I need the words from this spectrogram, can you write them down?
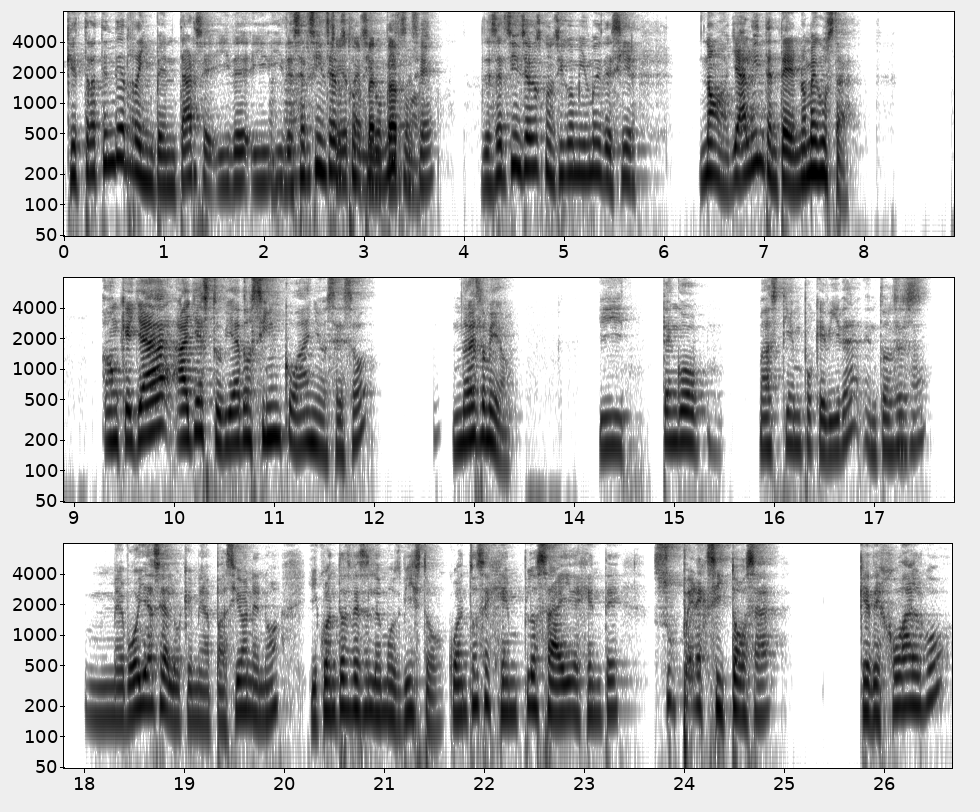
que traten de reinventarse y de, y, de ser sinceros Sí, consigo mismos. De ser sinceros consigo mismo y decir, no, ya lo intenté, no me gusta. Aunque ya haya estudiado cinco años eso, no es lo mío. Y tengo más tiempo que vida, entonces me voy hacia lo que me apasione, ¿no? Y cuántas veces lo hemos visto, cuántos ejemplos hay de gente súper exitosa que dejó algo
